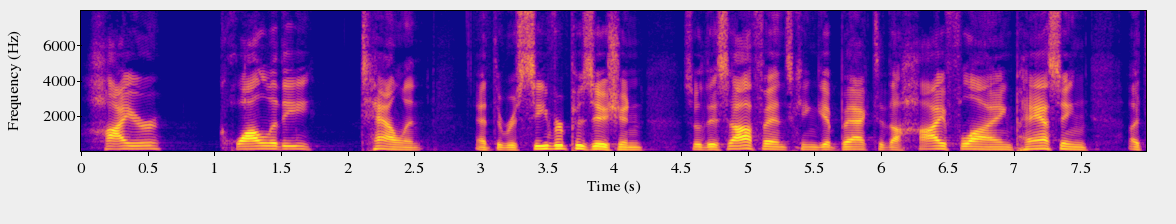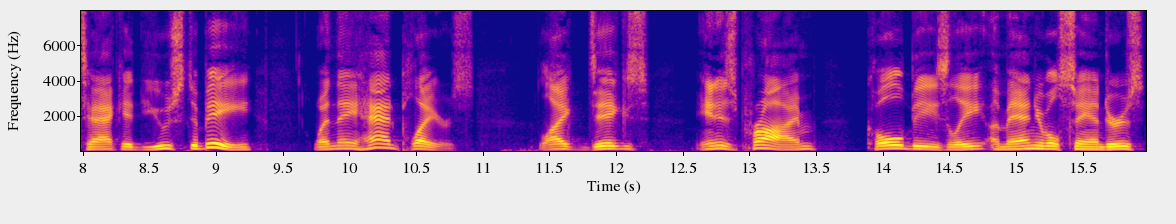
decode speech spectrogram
higher quality talent at the receiver position so this offense can get back to the high flying passing attack it used to be when they had players like Diggs in his prime, Cole Beasley, Emmanuel Sanders,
